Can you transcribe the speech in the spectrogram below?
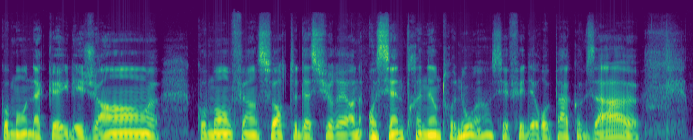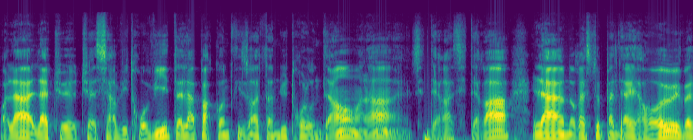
comment on accueille les gens, euh, comment on fait en sorte d'assurer... On, s'est entraîné entre nous, hein, on s'est fait des repas comme ça. Euh, voilà, là tu, as servi trop vite, là par contre ils ont attendu trop longtemps, etc., etc. Là on ne reste pas derrière eux.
